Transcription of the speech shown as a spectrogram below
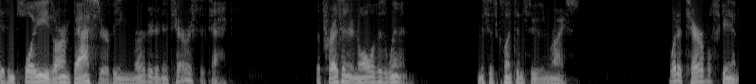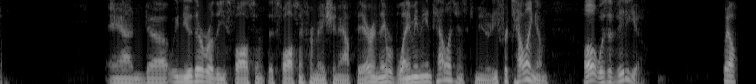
his employees, our ambassador, being murdered in a terrorist attack. The president and all of his women. Mrs. Clinton, Susan Rice. What a terrible scandal. And uh, we knew there were these false, this false information out there, and they were blaming the intelligence community for telling them, oh, it was a video. Well,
